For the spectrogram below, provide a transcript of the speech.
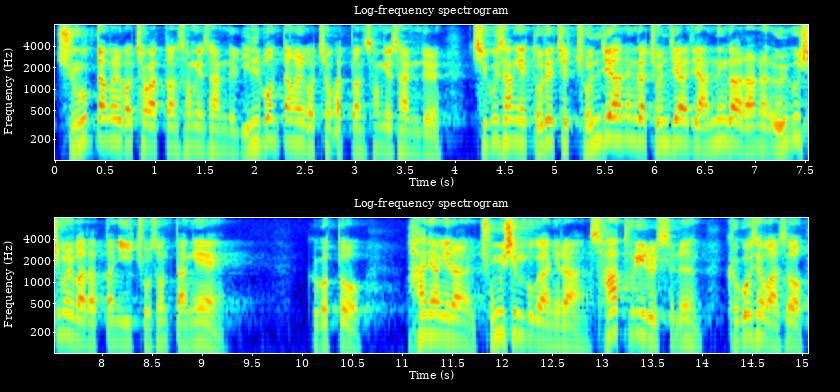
중국 땅을 거쳐갔던 성교사님들, 일본 땅을 거쳐갔던 성교사님들, 지구상에 도대체 존재하는가 존재하지 않는가라는 의구심을 받았던 이 조선 땅에 그것도 한양이라는 중심부가 아니라 사투리를 쓰는 그곳에 와서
